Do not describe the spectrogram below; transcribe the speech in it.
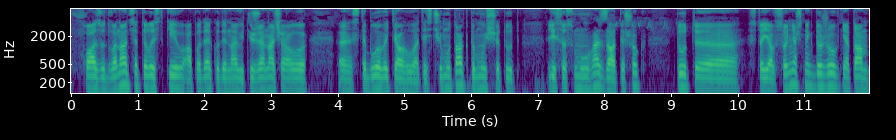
фазу 12 листків, а подекуди навіть вже почало е, стебло витягуватись. Чому так? Тому що тут лісосмуга, затишок. Тут е, стояв соняшник до жовтня, там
